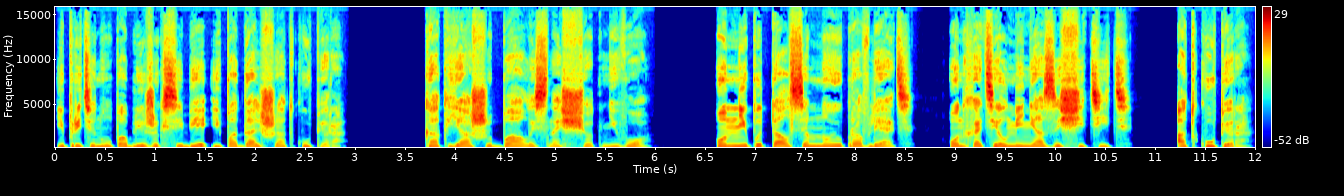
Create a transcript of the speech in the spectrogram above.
и притянул поближе к себе и подальше от Купера. Как я ошибалась насчет него. Он не пытался мной управлять. Он хотел меня защитить. От Купера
